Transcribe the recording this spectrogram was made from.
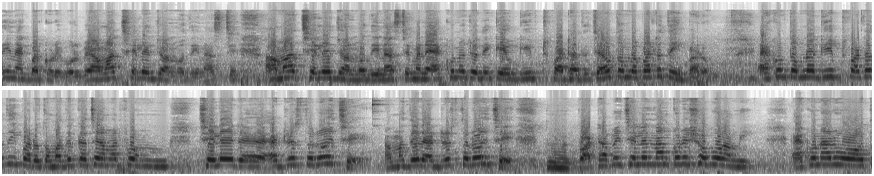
দিন একবার করে বলবে, আমার ছেলের জন্মদিন আসছে, আমার ছেলের জন্মদিন আসছে। মানে এখনও যদি কেউ গিফট পাঠাতে চাও, তোমরা পাঠাতেই পারো। এখন তোমরা গিফট পাঠাতেই পারো। তোমাদের কাছে আমার ছেলের অ্যাড্রেস তো রয়েছে। আমাদের অ্যাড্রেস তো রয়েছে। পাঠাবে ছেলের নাম করে শোবো আমি। এখন আর ও অত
